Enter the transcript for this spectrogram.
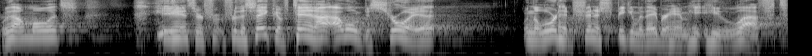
without mullets? He answered, For, for the sake of 10, I, I, won't destroy it. When the Lord had finished speaking with Abraham, he, he left.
